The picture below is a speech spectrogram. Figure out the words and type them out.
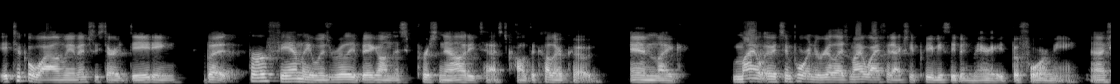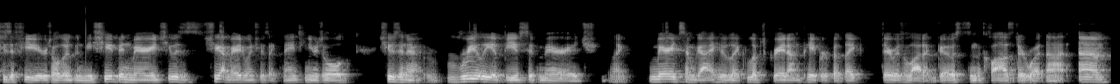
it took a while and we eventually started dating. But her family was really big on this personality test called the color code. And like my, it's important to realize my wife had actually previously been married before me. Uh, she's a few years older than me. She had been married. She was, she got married when she was like 19 years old. She was in a really abusive marriage, like married some guy who like looked great on paper, but like there was a lot of ghosts in the closet or whatnot. Um,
